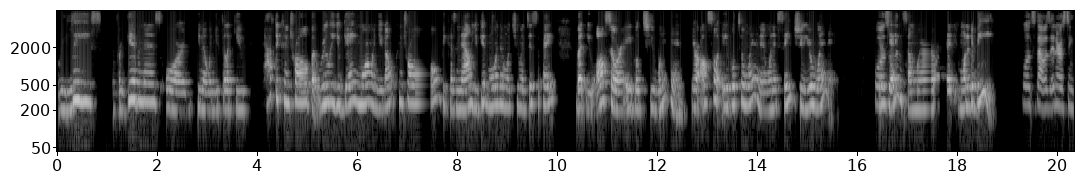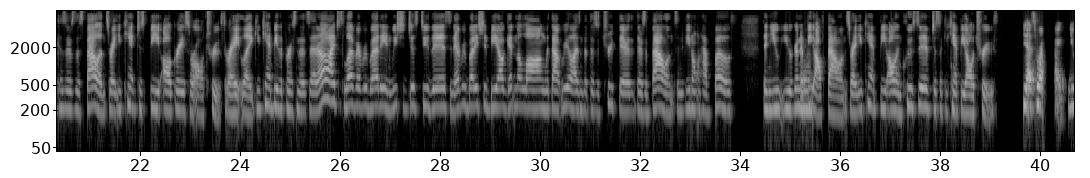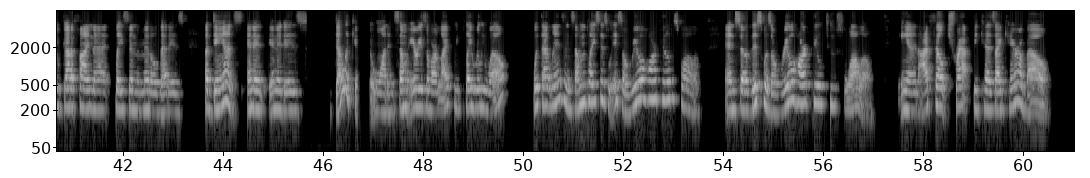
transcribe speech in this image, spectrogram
release, forgiveness, or, you know, when you feel like you have to control, but really you gain more when you don't control because now you get more than what you anticipate. But you also are able to win. You're also able to win. And when it saves you, you're winning. Well, you're getting somewhere that you wanted to be. Well, so that was interesting because there's this balance, right? You can't just be all grace or all truth, right? Like you can't be the person that said, "Oh, I just love everybody and we should just do this and everybody should be all getting along" without realizing that there's a truth there, that there's a balance, and if you don't have both, then you you're going to yeah. be off balance, right? You can't be all inclusive just like you can't be all truth. Yes, right. You've got to find that place in the middle that is a dance and it and it is delicate one. In some areas of our life, we play really well with that lens. In some places, it's a real hard pill to swallow. And so this was a real hard pill to swallow. And I felt trapped because I care about,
